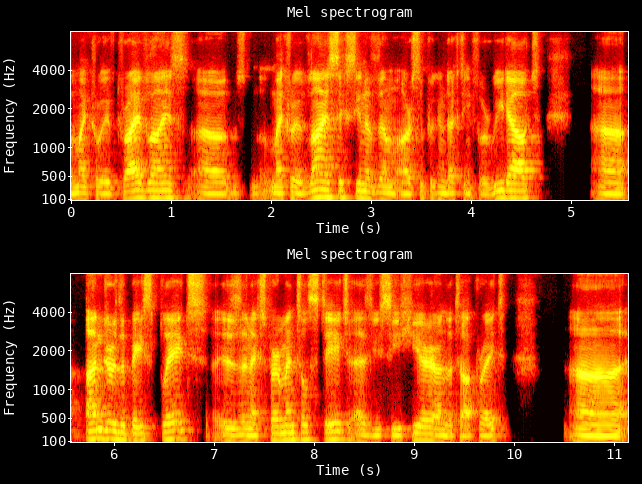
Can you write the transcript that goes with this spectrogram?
microwave drive lines, microwave lines, 16 of them are superconducting for readout. Under the base plate is an experimental stage, as you see here on the top right. Uh,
